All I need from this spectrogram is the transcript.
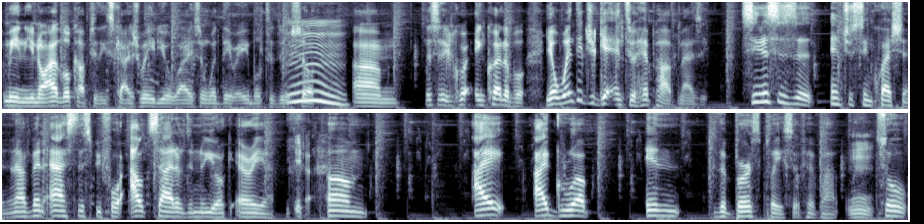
I mean, you know, I look up to these guys radio wise and what they were able to do. Mm. So, um, this is incre- incredible. Yo, when did you get into hip hop, Mazzi? See, this is an interesting question, and I've been asked this before outside of the New York area. Yeah. Um, I I grew up in the birthplace of hip hop. Mm. So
